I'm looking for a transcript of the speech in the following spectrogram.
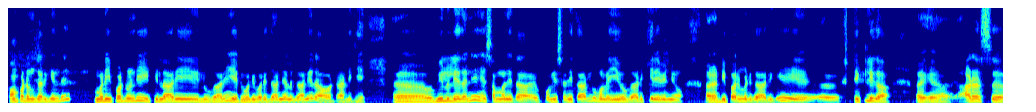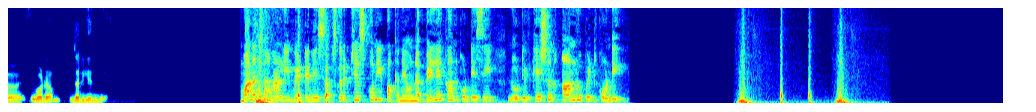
పంపడం జరిగింది. మరి ఇప్పటి నుండి ఇటు లారీలు కానీ ఎటువంటి వరి ధాన్యాలు కానీ రావడానికి వీలు లేదని సంబంధిత పోలీస్ అధికారులు మళ్ళీ ఏఓ గారికి రెవెన్యూ డిపార్ట్మెంట్ గారికి స్ట్రిక్ట్లీగా ఆర్డర్స్ ఇవ్వడం జరిగింది. మన ఛానల్ని వెంటనే సబ్స్క్రైబ్ చేసుకుని పక్కనే ఉన్న బెల్ ఐకాన్ కొట్టేసి నోటిఫికేషన్ ఆన్లో పెట్టుకోండి.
